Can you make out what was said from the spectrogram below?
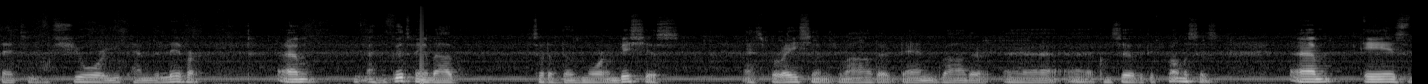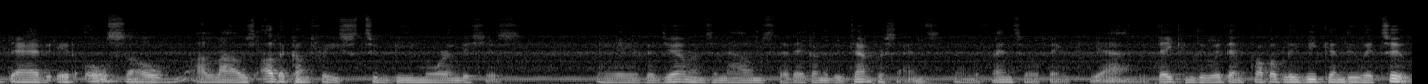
that you're sure you can deliver. Um, and the good thing about sort of those more ambitious aspirations rather than rather uh, uh, conservative promises um, is that it also allows other countries to be more ambitious. If the Germans announce that they're going to do 10%, then the French will think, yeah, if they can do it, then probably we can do it too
